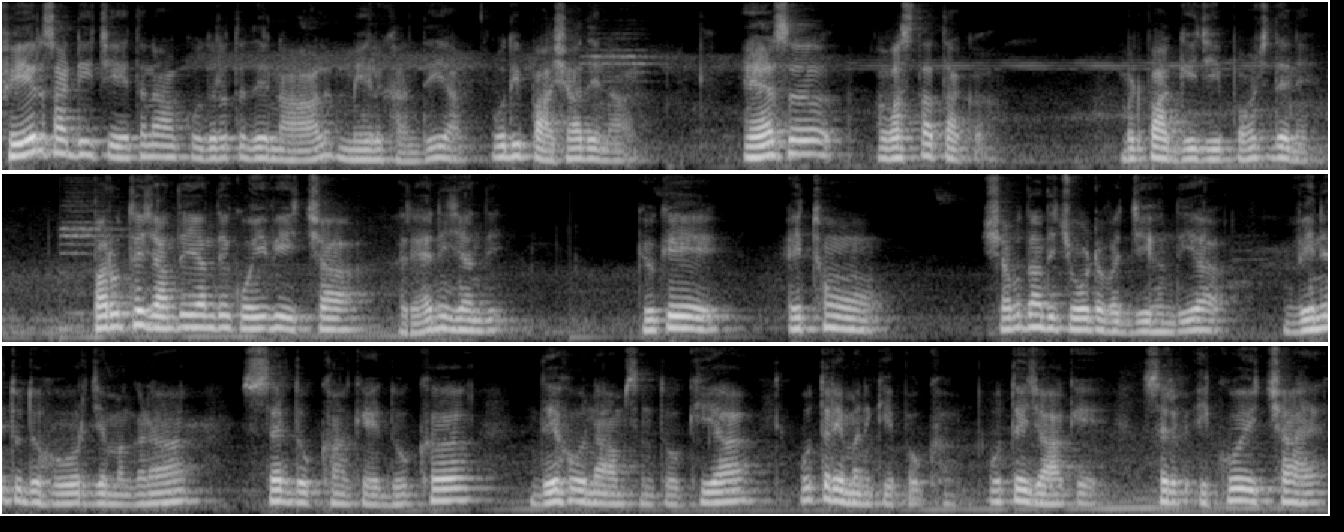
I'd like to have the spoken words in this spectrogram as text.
ਫਿਰ ਸਾਡੀ ਚੇਤਨਾ ਕੁਦਰਤ ਦੇ ਨਾਲ ਮੇਲ ਖਾਂਦੀ ਆ, ਉਹਦੀ ਭਾਸ਼ਾ ਦੇ ਨਾਲ। ਇਸ ਅਵਸਥਾ ਤੱਕ ਵਡਭਾਗੀ ਜੀ ਪਹੁੰਚਦੇ ਨੇ। ਪਰ ਉੱਥੇ ਜਾਂਦੇ ਜਾਂਦੇ ਕੋਈ ਵੀ ਇੱਛਾ ਰਹਿ ਨਹੀਂ ਜਾਂਦੀ, ਕਿਉਂਕਿ ਇੱਥੋਂ ਸ਼ਬਦਾਂ ਦੀ ਚੋਟ ਵੱਜੀ ਹੁੰਦੀ ਆ ਵਿਨਿ ਦਹੋਰ ਜੇ ਮੰਗਣਾ, ਸਿਰ ਦੁੱਖਾਂ ਕੇ ਦੁੱਖ, ਦੇਹੋ ਨਾਮ ਸੰਤੋਖੀਆ, ਉਤਰੇ ਮਨ ਕੀ ਭੁੱਖ। ਉੱਤੇ ਜਾ ਕੇ ਸਿਰਫ ਇੱਕੋ ਇੱਛਾ ਹੈ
